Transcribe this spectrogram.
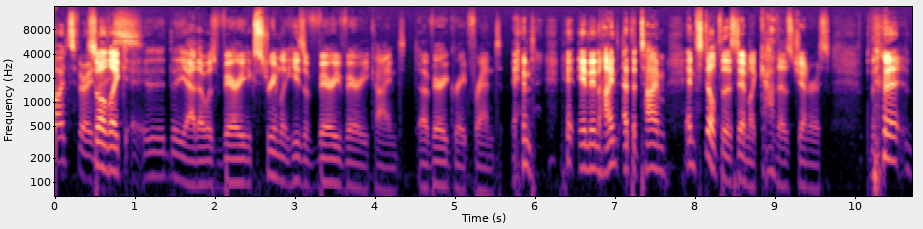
oh, it's very so nice. like uh, the, yeah, that was very extremely. He's a very very kind, a very great friend, and and in hind at the time, and still to this day, I'm like, God, that was generous. But then,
